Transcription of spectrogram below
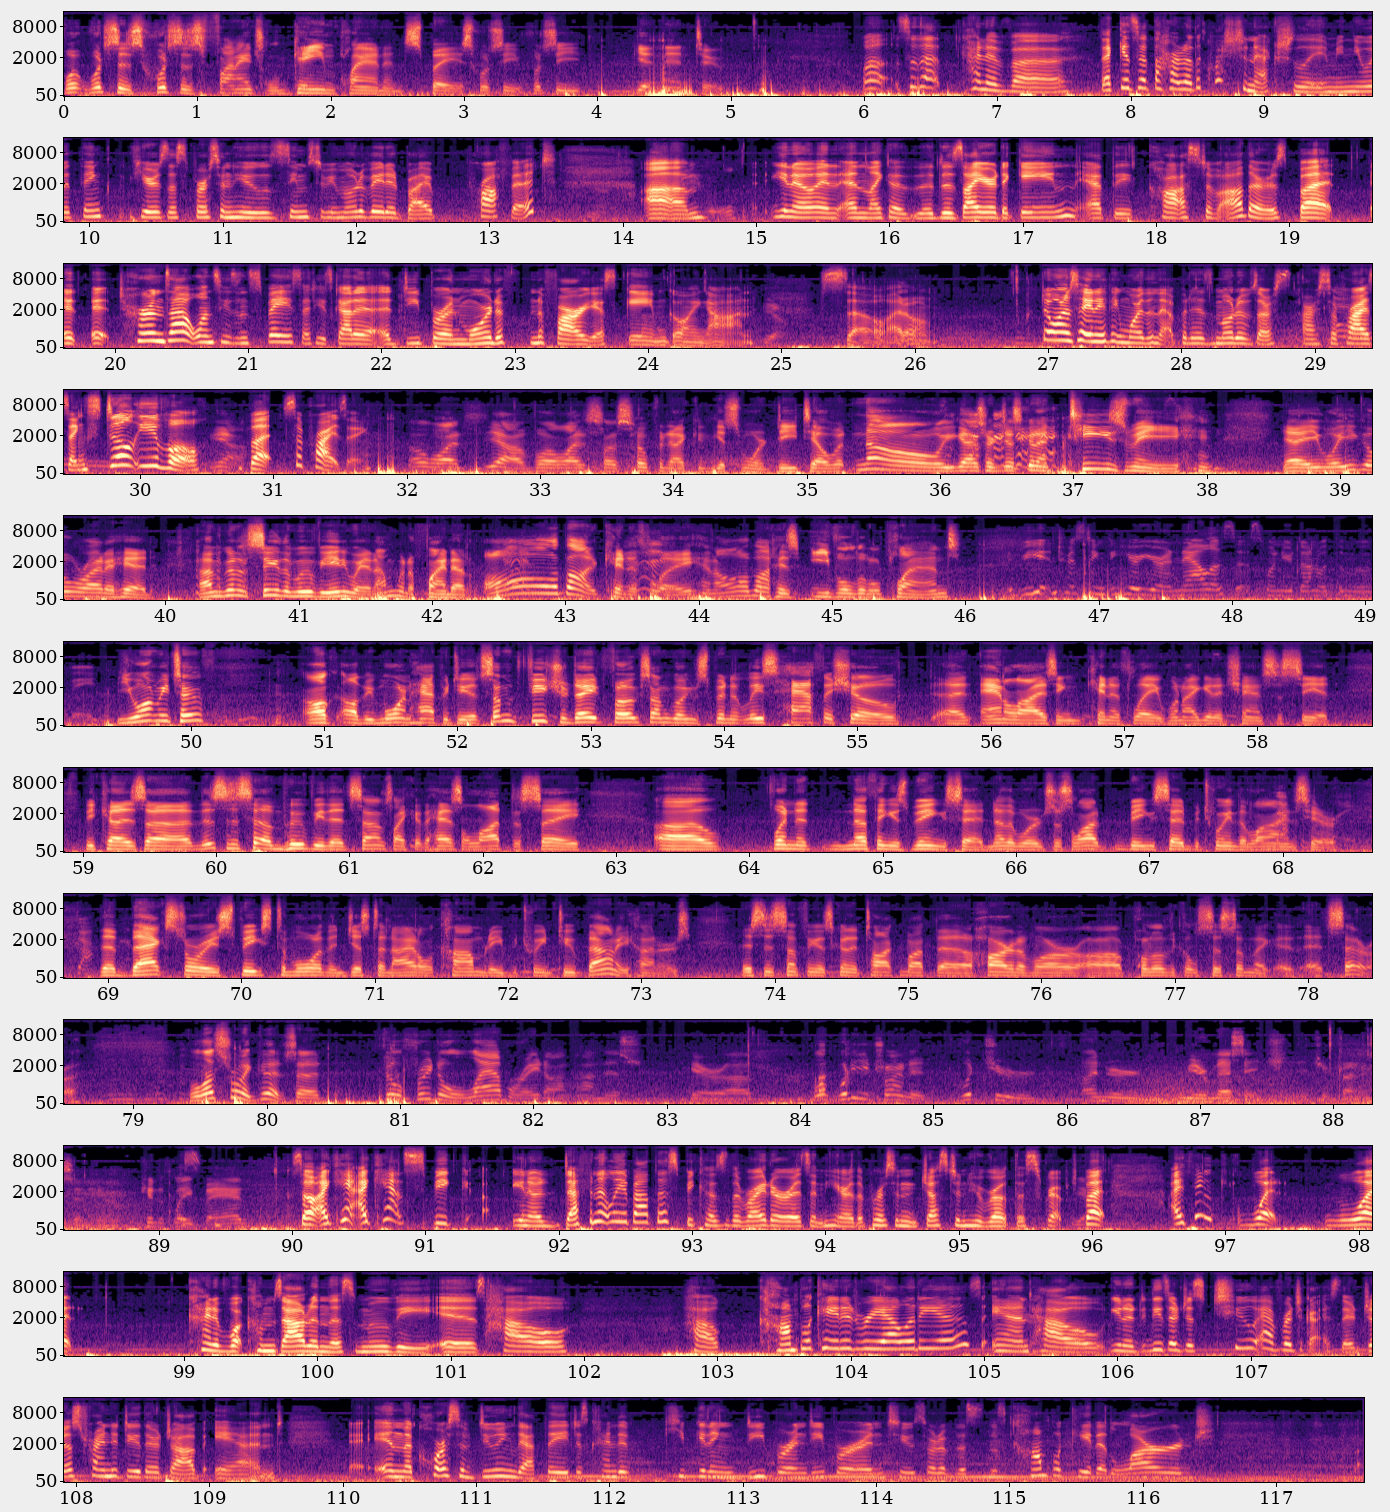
what, what's his what's his financial game plan in space? What's he what's he getting into? Well, so that kind of uh, that gets at the heart of the question. Actually, I mean, you would think here's this person who seems to be motivated by profit, um, you know, and, and like a, the desire to gain at the cost of others. But it, it turns out once he's in space that he's got a, a deeper and more nef- nefarious game going on. Yeah. So I don't. Don't want to say anything more than that, but his motives are are surprising. Still evil, Yeah. but surprising. Oh, well, I- yeah. Well, I was, I was hoping I could get some more detail, but no, you guys are just going to tease me. yeah, well, you go right ahead. I'm going to see the movie anyway, and I'm going to find out all about Kenneth Lay and all about his evil little plans. It'd be interesting to hear your analysis when you're done with the movie. You want me to? I'll, I'll be more than happy to. At some future date, folks, I'm going to spend at least half a show uh, analyzing Kenneth Lay when I get a chance to see it. Because uh, this is a movie that sounds like it has a lot to say uh, when it, nothing is being said. In other words, there's a lot being said between the lines here. The backstory speaks to more than just an idle comedy between two bounty hunters. This is something that's going to talk about the heart of our uh, political system, et, et cetera. Well, that's really good. So, feel free to elaborate on, on this here. Uh, what, what are you trying to? What's your under your message that you're trying to send here? Kenneth Lay bad? So I can't I can't speak you know definitely about this because the writer isn't here, the person Justin who wrote the script. Yeah. But I think what what kind of what comes out in this movie is how how complicated reality is and how you know these are just two average guys they're just trying to do their job and in the course of doing that they just kind of keep getting deeper and deeper into sort of this this complicated large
